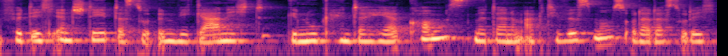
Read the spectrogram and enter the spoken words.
für dich entsteht, dass du irgendwie gar nicht genug hinterherkommst mit deinem Aktivismus oder dass du dich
